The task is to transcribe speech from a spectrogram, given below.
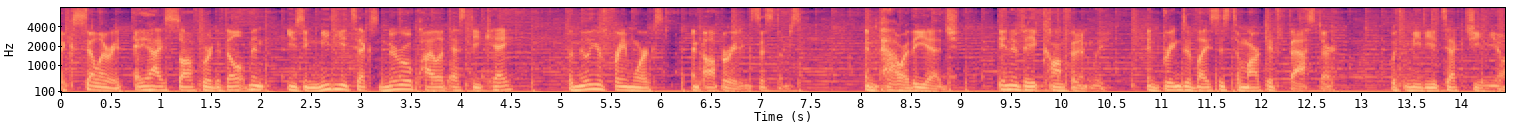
Accelerate AI software development using MediaTek's NeuroPilot SDK, familiar frameworks, and operating systems. Empower the edge, innovate confidently, and bring devices to market faster with MediaTek Genio.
